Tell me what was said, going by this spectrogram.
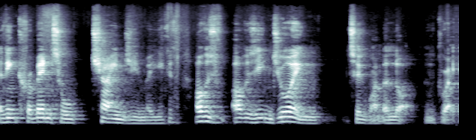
an incremental change in me because I was I was enjoying two one a lot. Great.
